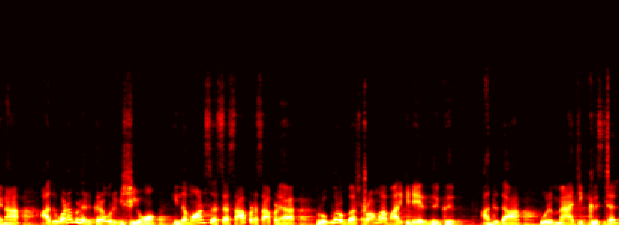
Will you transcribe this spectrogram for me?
ஏன்னா அது உடம்புல இருக்கிற ஒரு விஷயம் இந்த மான்ஸ்டர்ஸை சாப்பிட சாப்பிட ரொம்ப ரொம்ப ஸ்ட்ராங்காக மாறிக்கிட்டே இருந்திருக்கு. அதுதான் ஒரு மேஜிக் கிறிஸ்டல்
